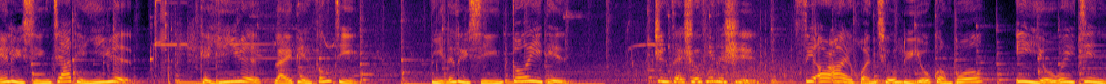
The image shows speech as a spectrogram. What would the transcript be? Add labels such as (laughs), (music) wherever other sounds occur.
给旅行加点音乐，给音乐来点风景，你的旅行多一点。正在收听的是 CRI 环球旅游广播，意犹未尽。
